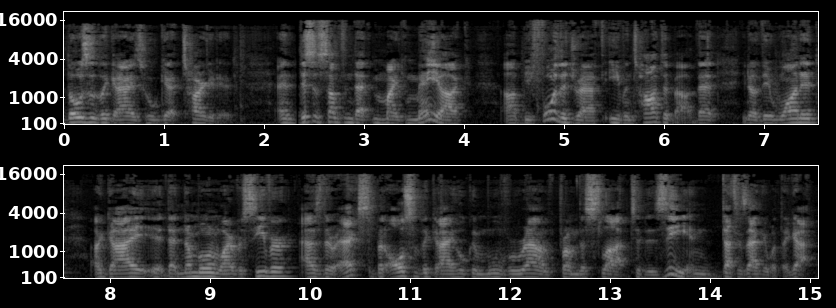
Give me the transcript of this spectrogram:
those are the guys who get targeted. And this is something that Mike Mayock, uh, before the draft, even talked about that, you know, they wanted a guy, that number one wide receiver as their X, but also the guy who can move around from the slot to the Z. And that's exactly what they got.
